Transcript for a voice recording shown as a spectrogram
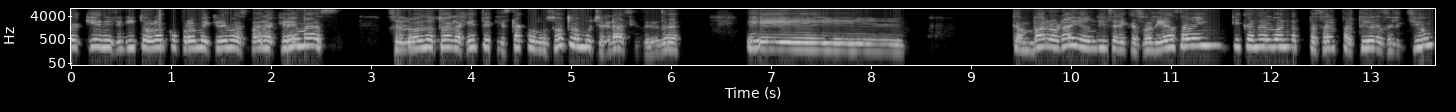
Aquí en Infinito Blanco, programa de cremas para cremas. Saludando a toda la gente que está con nosotros, muchas gracias, de verdad. Eh, Cambar Orion dice, de casualidad, ¿saben qué canal van a pasar el partido de la selección?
